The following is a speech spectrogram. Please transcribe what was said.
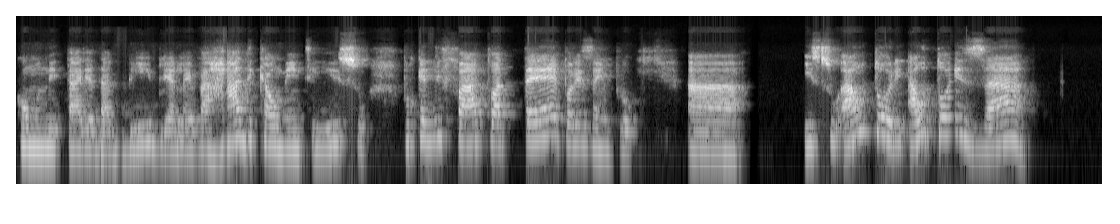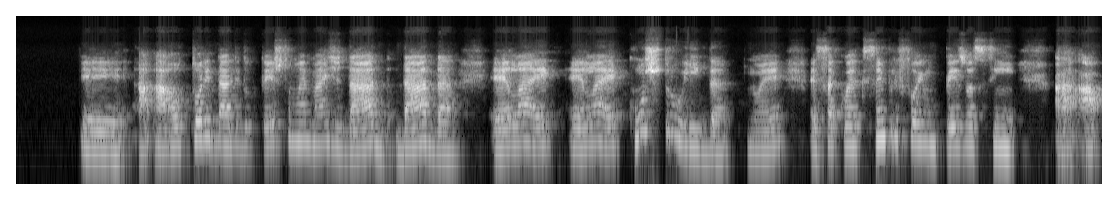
comunitária da Bíblia, levar radicalmente isso, porque de fato até, por exemplo, a, isso autori, autorizar é, a, a, autoridade do texto não é mais dada, dada, ela é, ela é construída, não é? Essa coisa que sempre foi um peso assim, a, a,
